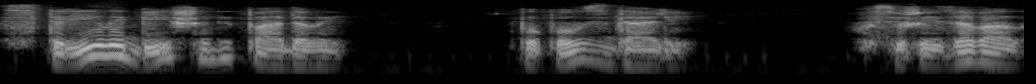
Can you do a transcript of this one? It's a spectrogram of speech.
Стріли більше не падали. Поповз далі. Ось уже й завал.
